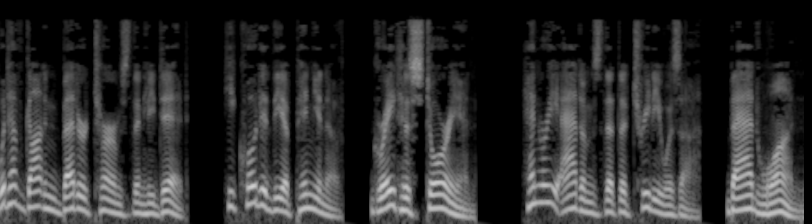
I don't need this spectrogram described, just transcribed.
would have gotten better terms than he did. He quoted the opinion of great historian Henry Adams that the treaty was a bad one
